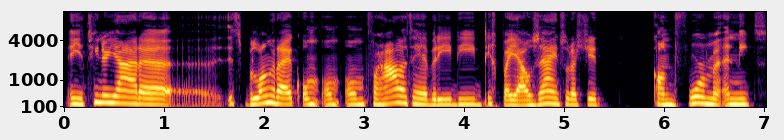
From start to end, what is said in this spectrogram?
In je tienerjaren eh, het is belangrijk om, om, om verhalen te hebben die, die dicht bij jou zijn, zodat je het kan vormen en niet,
